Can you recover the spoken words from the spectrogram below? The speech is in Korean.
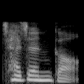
자전거.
